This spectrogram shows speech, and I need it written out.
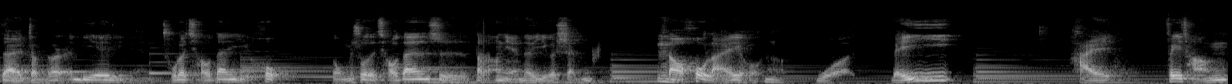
在整个 NBA 里面，除了乔丹以后，我们说的乔丹是当年的一个神，嗯到后来以后呢，我唯一还非常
